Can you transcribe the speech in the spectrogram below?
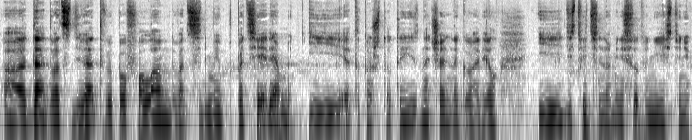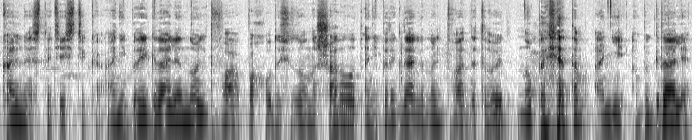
А, да, 29 вы по фолам, 27 по потерям, и это то, что ты изначально говорил. И действительно, у Миннесоты есть уникальная статистика. Они проиграли 0-2 по ходу сезона Шарлотт, они проиграли 0-2 Детройт, но при этом они обыграли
